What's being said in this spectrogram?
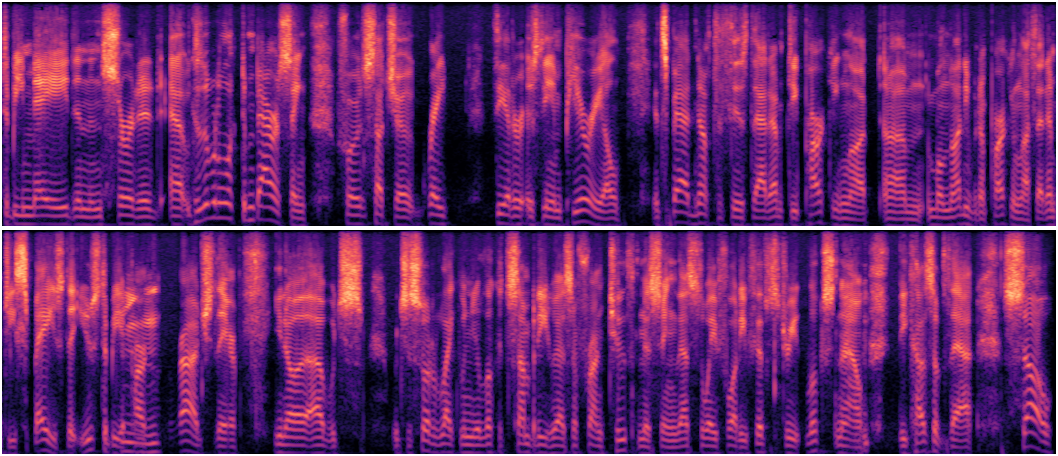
to be made and inserted uh, because it would have looked embarrassing for such a great theater is the Imperial, it's bad enough that there's that empty parking lot. Um, well, not even a parking lot, that empty space that used to be a mm-hmm. parking garage there. You know, uh, which which is sort of like when you look at somebody who has a front tooth missing. That's the way 45th Street looks now because of that. So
